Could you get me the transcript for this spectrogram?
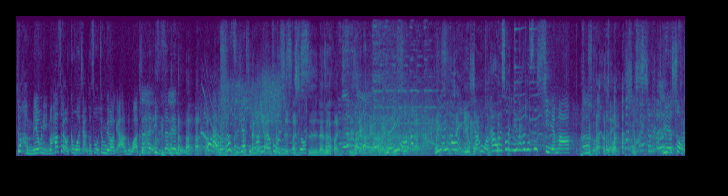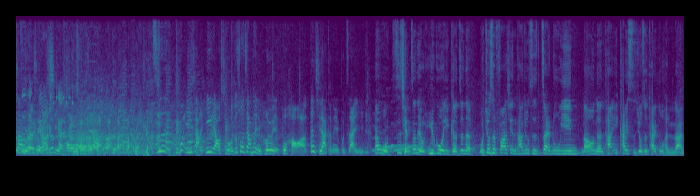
就很没有礼貌，他虽然有跟我讲，可是我就没有要给他录啊，就他一直在那边录。后来我就直接请他那个护理师说，那是粉丝见面会，没有他，没有，因为他会影响我，他会说，因为他那是血吗？我说对，是血，因为受伤会流血哦，这样，只是会影响医疗行为，我就说这样对你朋友也不好啊，但其他可能也不在意。那我之前真的有遇过一个，真的，我就是发现他就是在录音，然后呢，他一开始就是态度很烂。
